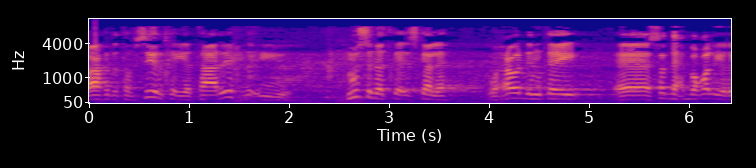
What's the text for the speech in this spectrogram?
waakda tafsiirka iyo taariikhda iyo musnadka iska leh wuxuu dhintay saddex boqol iyo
